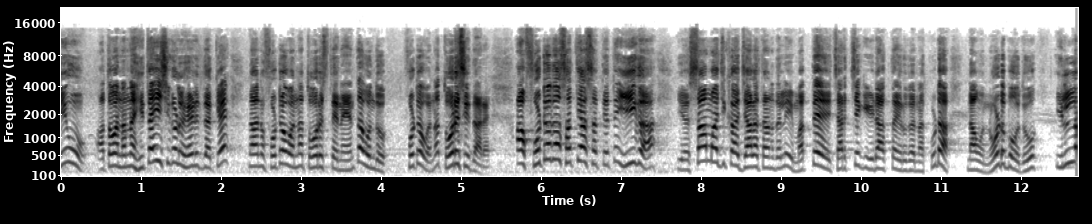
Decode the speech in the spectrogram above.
ನೀವು ಅಥವಾ ನನ್ನ ಹಿತೈಷಿಗಳು ಹೇಳಿದ್ದಕ್ಕೆ ನಾನು ಫೋಟೋವನ್ನು ತೋರಿಸ್ತೇನೆ ಅಂತ ಒಂದು ಫೋಟೋವನ್ನ ತೋರಿಸಿದ್ದಾರೆ. ಆ ಫೋಟೋದ ಸತ್ಯಾಸತ್ಯತೆ ಈಗ ಸಾಮಾಜಿಕ ಜಾಲತಾಣದಲ್ಲಿ ಮತ್ತೆ ಚರ್ಚೆಗೆ ಈಡಾಗ್ತಾ ಇರುವುದನ್ನು ಕೂಡ ನಾವು ನೋಡಬಹುದು. ಇಲ್ಲ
